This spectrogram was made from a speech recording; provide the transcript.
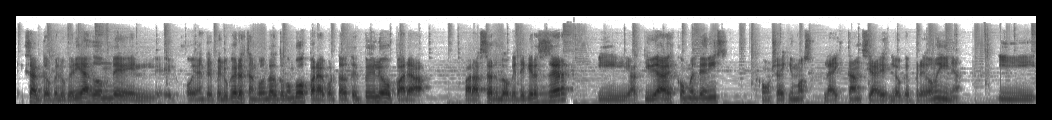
Exacto, peluquerías donde obviamente el peluquero está en contacto con vos para cortarte el pelo, para, para hacer lo que te quieras hacer, y actividades como el tenis, como ya dijimos, la distancia es lo que predomina. Y,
